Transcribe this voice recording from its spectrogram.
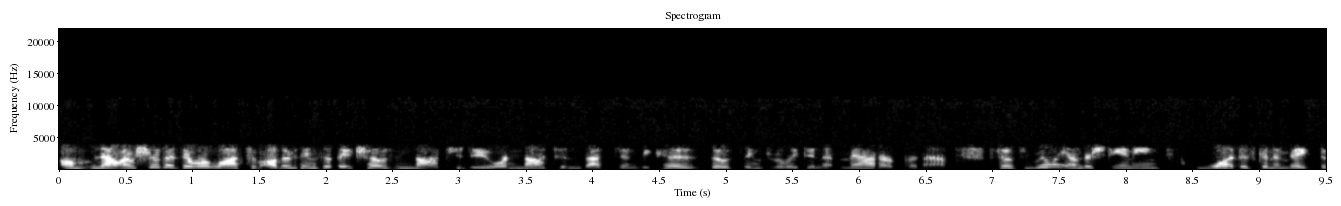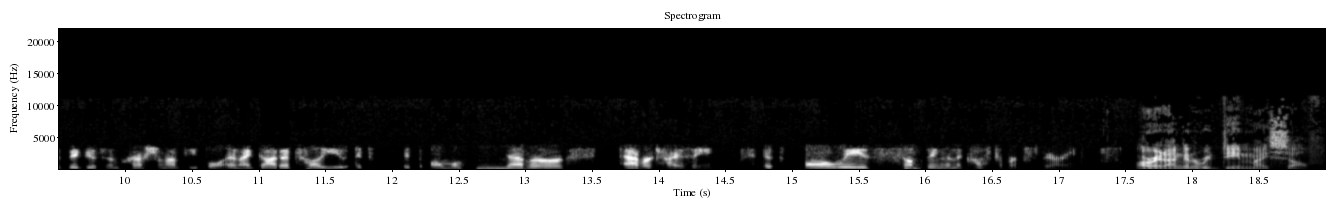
Um, now, I'm sure that there were lots of other things that they chose not to do or not to invest in because those things really didn't matter for them. So it's really understanding what is going to make the biggest impression on people. And I got to tell you, it's it's almost never advertising. It's always something in the customer experience. All right, I'm going to redeem myself,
